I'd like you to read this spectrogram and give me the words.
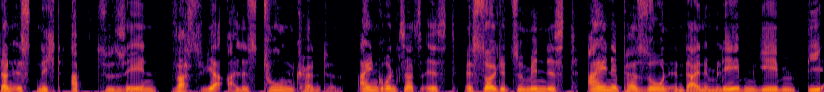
dann ist nicht abzusehen, was wir alles tun könnten. Ein Grundsatz ist, es sollte zumindest eine Person in deinem Leben geben, die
